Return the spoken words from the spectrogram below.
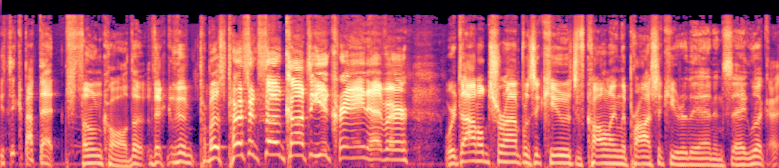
You think about that phone call, the, the the most perfect phone call to Ukraine ever, where Donald Trump was accused of calling the prosecutor then and saying, "Look, I,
